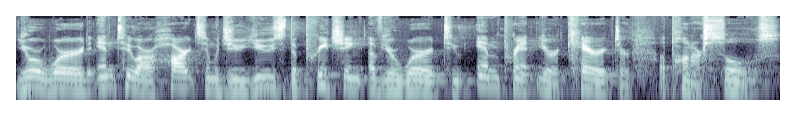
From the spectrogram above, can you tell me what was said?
your word into our hearts and would you use the preaching of your word to imprint your character upon our souls?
